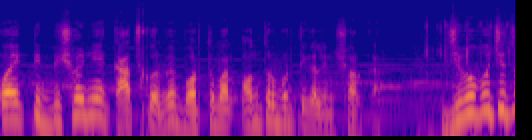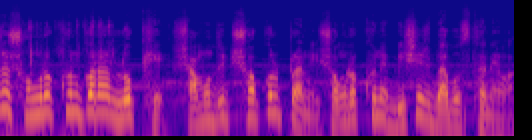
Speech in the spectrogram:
কয়েকটি বিষয় নিয়ে কাজ করবে বর্তমান অন্তর্বর্তীকালীন সরকার। জীববৈচিত্র্য সংরক্ষণ করার লক্ষ্যে সামুদ্রিক সকল প্রাণী সংরক্ষণে বিশেষ ব্যবস্থা নেওয়া,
